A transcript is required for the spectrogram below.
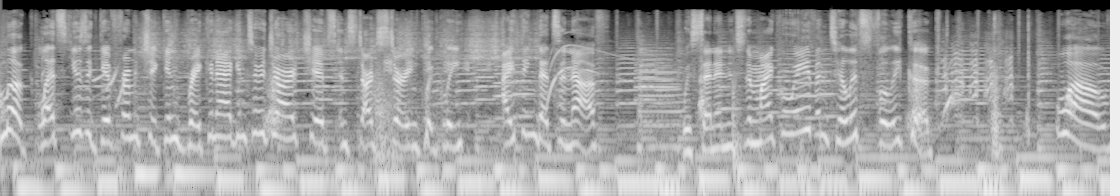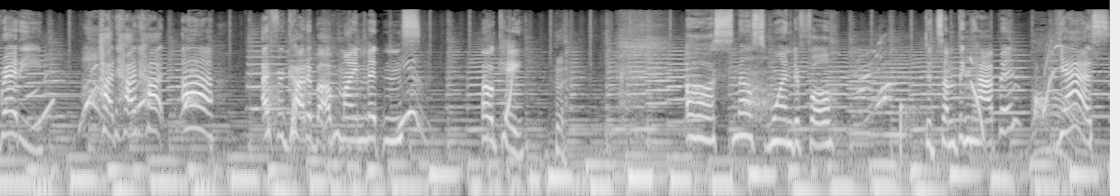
Look, let's use a gift from chicken, break an egg into a jar of chips, and start stirring quickly. I think that's enough. We send it into the microwave until it's fully cooked. Whoa, ready! Hot, hot, hot! Ah! I forgot about my mittens. Okay. Oh, smells wonderful. Did something happen? Yes!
